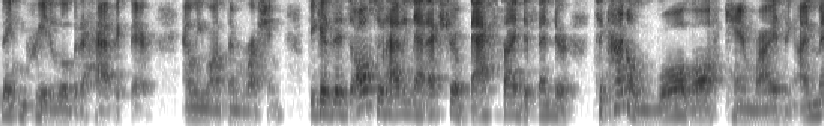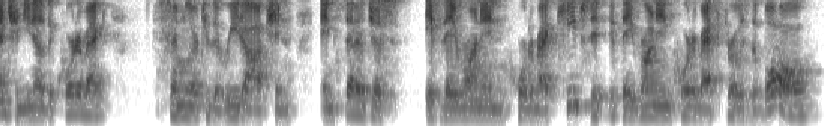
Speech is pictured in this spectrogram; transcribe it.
they can create a little bit of havoc there, and we want them rushing because it's also having that extra backside defender to kind of wall off Cam Rising. I mentioned, you know, the quarterback similar to the read option instead of just if they run in, quarterback keeps it. If they run in, quarterback throws the ball.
